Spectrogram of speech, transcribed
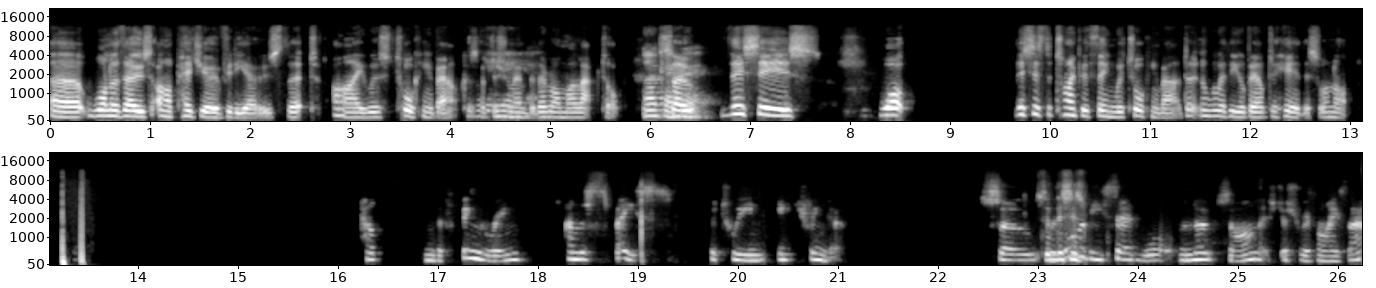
uh, one of those arpeggio videos that I was talking about because I just yeah, remember yeah. they're on my laptop. Okay, so great. this is what this is the type of thing we're talking about. I don't know whether you'll be able to hear this or not. Helping the fingering and the space between each finger. So, so this already is said what the notes are. Let's just revise that.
